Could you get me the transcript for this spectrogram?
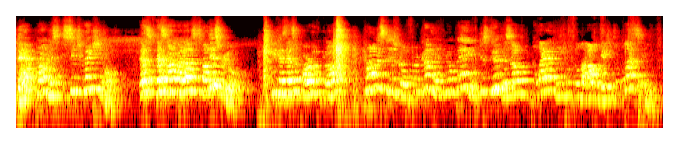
That promise is situational. That's, that's not about us, it's about Israel. Because that's a part of God's promised Israel for covenant if you obey. If you just do this, I will gladly fulfill the obligations of blessing.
